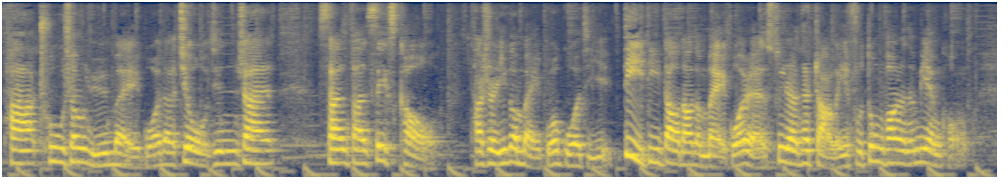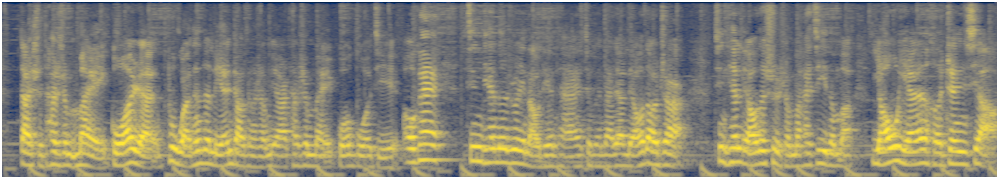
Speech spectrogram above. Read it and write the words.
他出生于美国的旧金山 （San Francisco），他是一个美国国籍，地地道道的美国人。虽然他长了一副东方人的面孔，但是他是美国人。不管他的脸长成什么样，他是美国国籍。OK，今天的瑞脑电台就跟大家聊到这儿。今天聊的是什么？还记得吗？谣言和真相。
